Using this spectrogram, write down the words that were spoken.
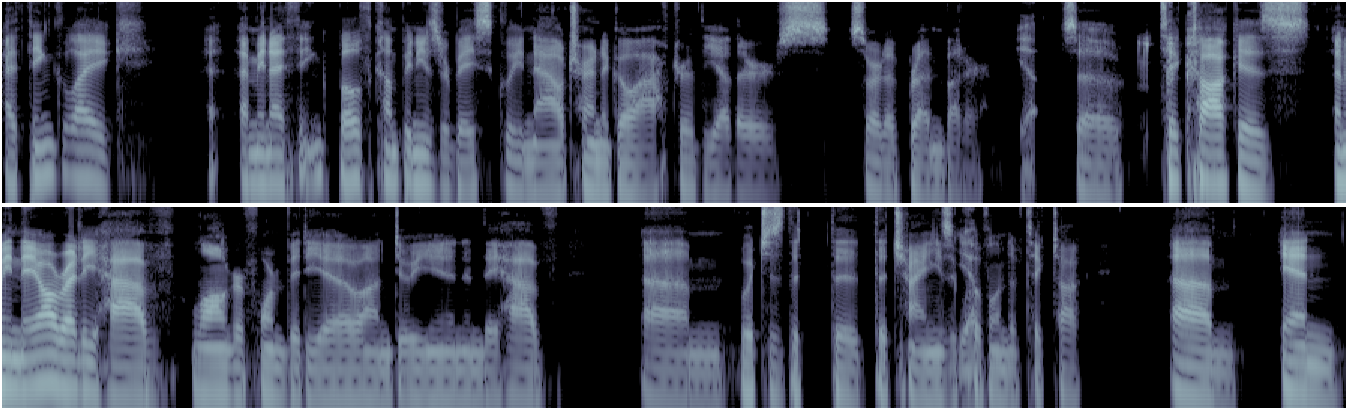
I think like I- mean I think both companies are basically now trying to go after the other's sort of bread and butter. Yeah. So TikTok is I mean they already have longer form video on Douyin and they have um which is the the the Chinese Yep. equivalent of TikTok. Um and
